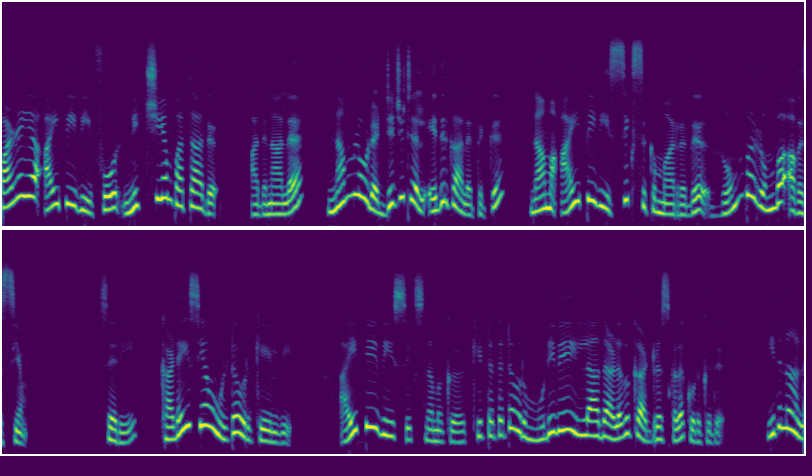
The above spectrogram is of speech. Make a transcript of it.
பழைய ஐபிவி ஃபோர் நிச்சயம் பத்தாது. அதனால நம்மளோட டிஜிட்டல் எதிர்காலத்துக்கு நாம ஐபிவி சிக்ஸுக்கு மாறுறது ரொம்ப ரொம்ப அவசியம். சரி கடைசியா உங்கள்ட்ட ஒரு கேள்வி. ஐபிவி சிக்ஸ் நமக்கு கிட்டத்தட்ட ஒரு முடிவே இல்லாத அளவுக்கு அட்ரஸ்களை கொடுக்குது. இதனால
